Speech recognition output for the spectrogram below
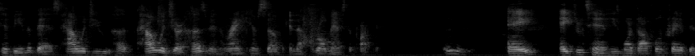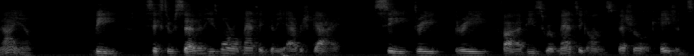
10 being the best, how would you how would your husband rank himself in the romance department? Ooh. A, eight through ten, he's more thoughtful and creative than I am. B, six through seven, he's more romantic than the average guy. C, three, three, five, he's romantic on special occasions.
